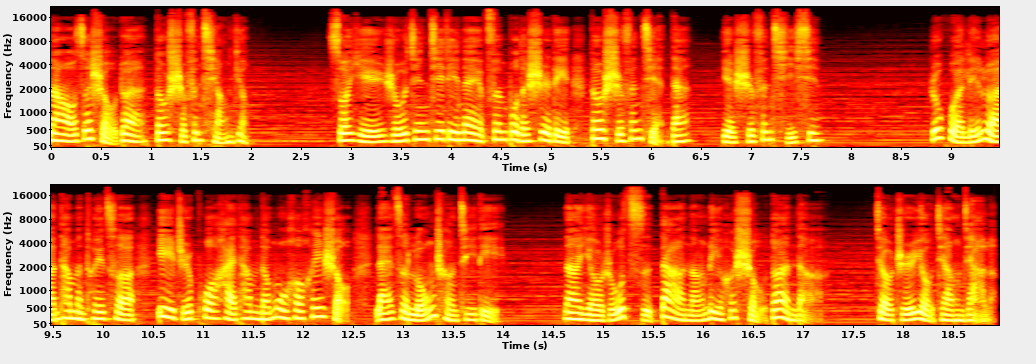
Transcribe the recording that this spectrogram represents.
脑子手段都十分强硬，所以如今基地内分布的势力都十分简单，也十分齐心。如果林鸾他们推测一直迫害他们的幕后黑手来自龙城基地，那有如此大能力和手段的，就只有江家了。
